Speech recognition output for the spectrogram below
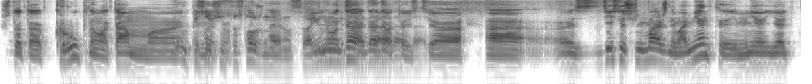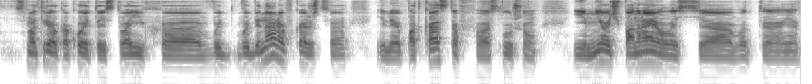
что-то крупного там... Ну, песочницу нету. сложно, наверное, свою Ну, да, да, да, да, То есть да. А, а, здесь очень важный момент. И мне я смотрел какой-то из твоих э, вебинаров, кажется, или подкастов э, слушал, И мне очень понравилось, э, вот я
